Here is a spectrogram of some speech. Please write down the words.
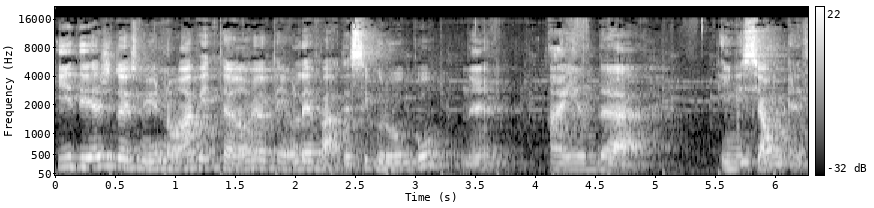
e desde 2009 então eu tenho levado esse grupo, né, ainda inicialmente,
